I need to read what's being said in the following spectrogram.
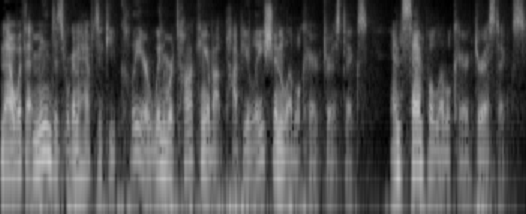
Now, what that means is we're going to have to keep clear when we're talking about population level characteristics and sample level characteristics.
